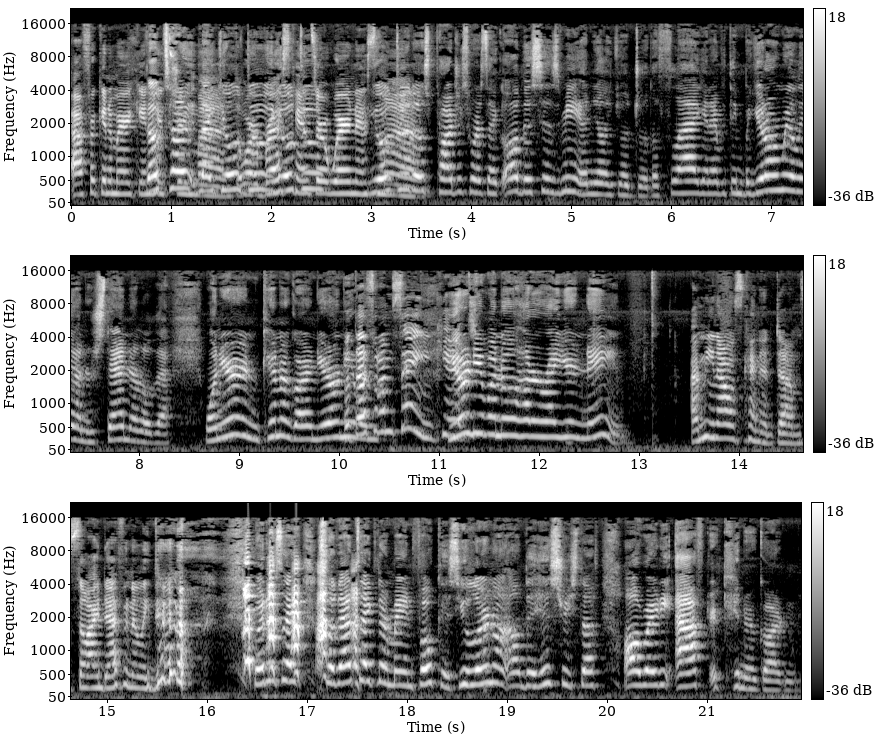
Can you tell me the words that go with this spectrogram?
African American They'll History tell you Month, like you'll or do Breast you'll Cancer do, Awareness You'll Month. do those projects where it's like, oh, this is me, and you're like you'll draw the flag and everything, but you don't really understand all of that. When you're in kindergarten, you don't but even that's what I'm saying. You can't. you don't even know how to write your name. I mean, I was kind of dumb, so I definitely didn't know. But it's like so that's like their main focus. You learn all, all the history stuff already after kindergarten.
